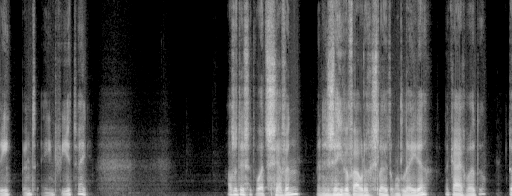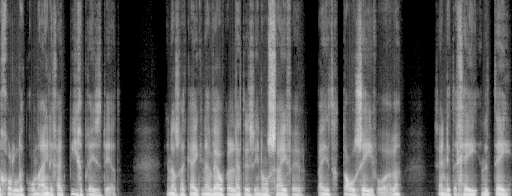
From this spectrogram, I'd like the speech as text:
3.142. Als we dus het woord seven met een zevenvoudige sleutel ontleden, dan krijgen we de, de goddelijke oneindigheid pi gepresenteerd. En als we kijken naar welke letters in ons cijfer bij het getal 7 horen, zijn dit de G en de T.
